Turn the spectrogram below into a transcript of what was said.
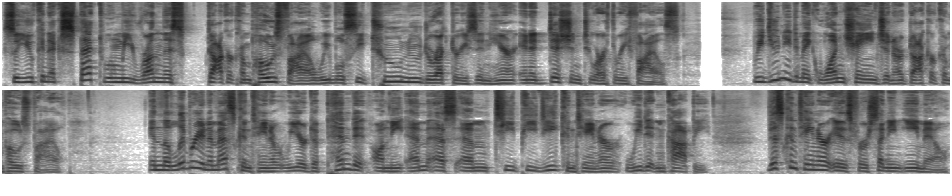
so you can expect when we run this Docker Compose file, we will see two new directories in here in addition to our three files. We do need to make one change in our Docker Compose file. In the LibreNMS container, we are dependent on the MSMTPD container we didn't copy. This container is for sending email.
